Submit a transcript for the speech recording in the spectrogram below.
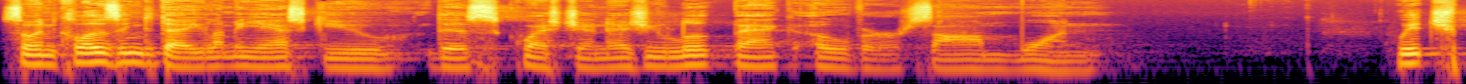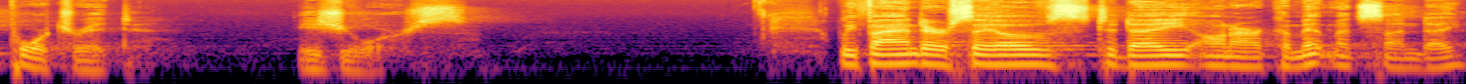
So, in closing today, let me ask you this question as you look back over Psalm 1 Which portrait is yours? We find ourselves today on our Commitment Sunday.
